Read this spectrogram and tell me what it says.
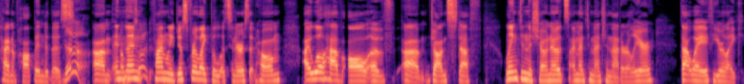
kind of hop into this. Yeah, Um, and I'm then excited. finally, just for like the listeners at home, I will have all of um John's stuff linked in the show notes. I meant to mention that earlier. That way, if you're like,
